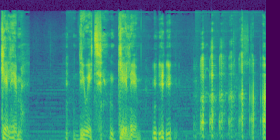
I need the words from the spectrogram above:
kill him. Do it. kill him.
